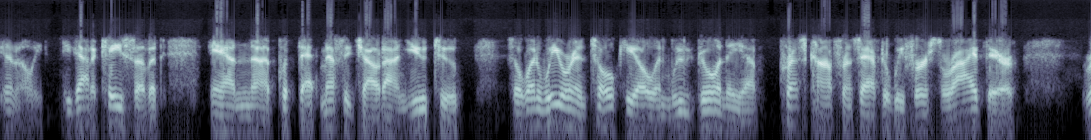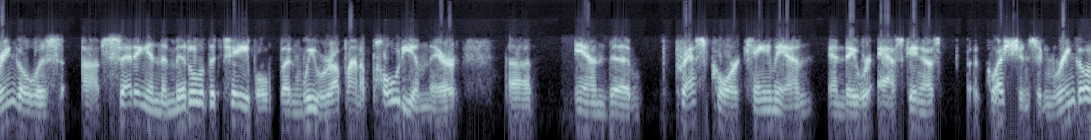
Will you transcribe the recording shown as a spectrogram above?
you know he, he got a case of it and uh, put that message out on YouTube so when we were in Tokyo and we were doing the uh, press conference after we first arrived there, Ringo was uh, sitting in the middle of the table, but we were up on a podium there, uh, and the press corps came in and they were asking us uh, questions. And Ringo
